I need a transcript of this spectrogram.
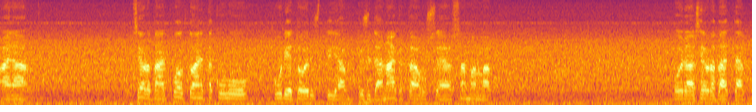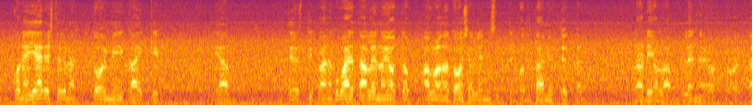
aina seurataan, että polttoainetta kuluu budjetoidusti ja pysytään aikataulussa ja samalla voidaan seurata, että koneen järjestelmät toimii kaikki ja tietysti aina kun vaihdetaan lennonjohto alueelta toiselle, niin sitten otetaan yhteyttä radiolla lennonjohtoon. Että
